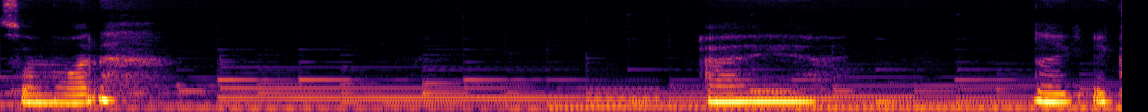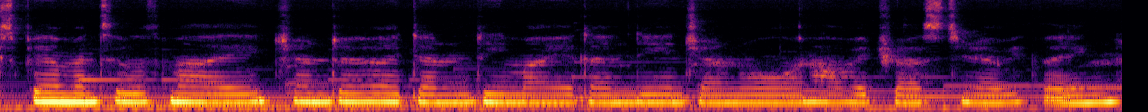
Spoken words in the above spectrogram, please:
Somewhat. like experimented with my gender identity, my identity in general, and how I dressed and everything.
